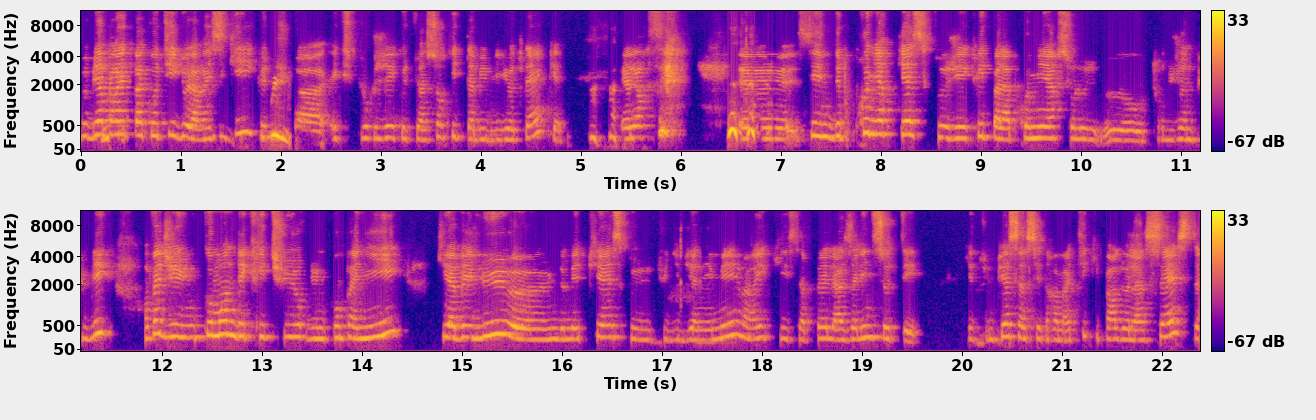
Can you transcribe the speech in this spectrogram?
je veux bien parler de pacotille de la Reski que tu as expurgé, que tu as sorti de ta bibliothèque. alors, c'est une des premières pièces que j'ai écrites, pas la première sur le, autour du jeune public. En fait, j'ai eu une commande d'écriture d'une compagnie qui avait lu euh, une de mes pièces que tu dis bien aimée, Marie, qui s'appelle Azaline Sauté, qui est une pièce assez dramatique qui parle de l'inceste.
